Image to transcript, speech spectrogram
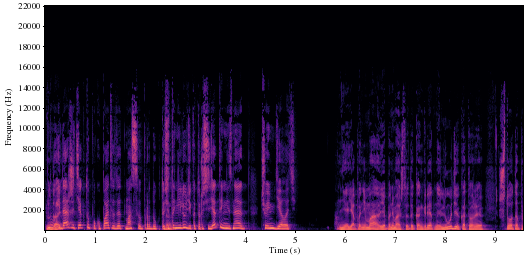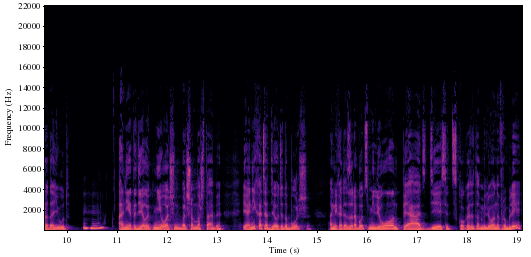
Ну Ну, да. и даже те, кто покупает вот этот массовый продукт. То есть Да. это не люди, которые сидят и не знают, что им делать. Не, я понимаю, я понимаю, что это конкретные люди, которые что-то продают, они это делают не очень в большом масштабе, и они хотят делать это больше. Они хотят заработать миллион, пять, десять, сколько это там, миллионов рублей,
